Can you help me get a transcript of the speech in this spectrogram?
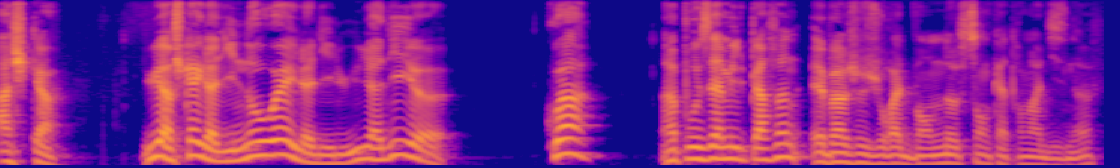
HK. Lui, HK, il a dit no way, il a dit. Lui, il a dit euh, quoi? Imposer à 1000 personnes Eh ben, je jouerai devant 999.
